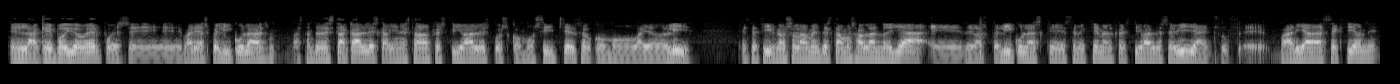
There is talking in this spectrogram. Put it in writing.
en la que he podido ver pues eh, varias películas bastante destacables que habían estado en festivales pues como Sitges o como Valladolid. Es decir, no solamente estamos hablando ya eh, de las películas que selecciona el Festival de Sevilla en sus eh, variadas secciones,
